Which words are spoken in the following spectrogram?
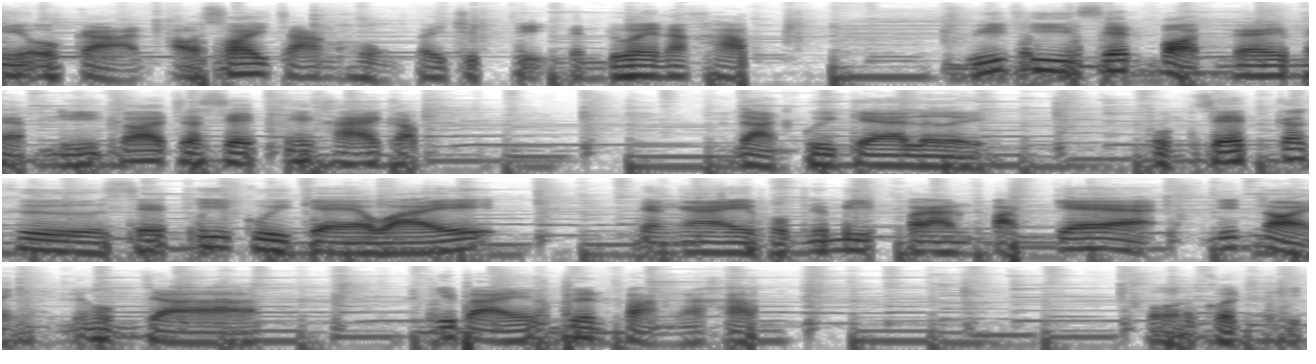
มีโอกาสเอาสร้อยจางหงไปจุติกันด้วยนะครับ วิธีเซตบอทในแมปนี้ก็จะเซตคล้ายๆกับด่านกุยแกเลย ผมเซตก็คือเซตที่กุยแกไว้ยังไงผมจะมีการปรับแก้นิดหน่อยแล้วผมจะอธิบายให้เพื่อนฟังนะครับโอ้กดผิด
